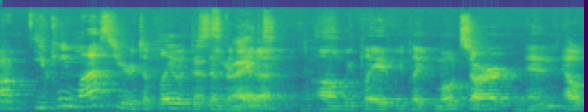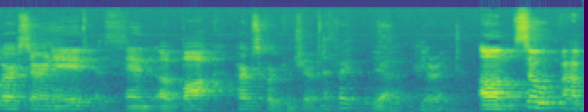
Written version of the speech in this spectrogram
um, you came last year to play with the That's Sinfonietta. right. Um, we played we played Mozart and Elgar Serenade Yes. and uh, Bach harpsichord concerto. That's right. Yeah. You're right. Um, so, um,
